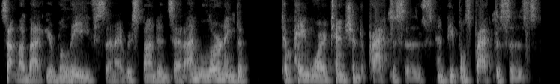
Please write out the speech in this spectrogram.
something about your beliefs, and I responded and said, "I'm learning to to pay more attention to practices and people's practices."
